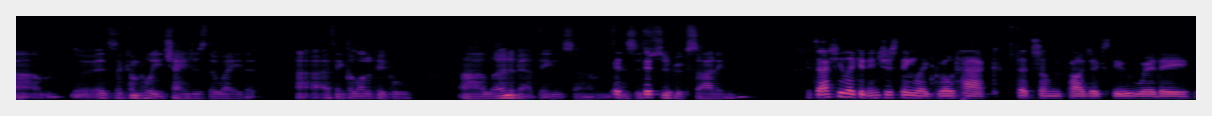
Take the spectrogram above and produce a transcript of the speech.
um, it's a completely changes the way that uh, I think a lot of people uh, learn about things. Um, and It's- it's, it's it's- super exciting. It's actually like an interesting like growth hack that some projects do where they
